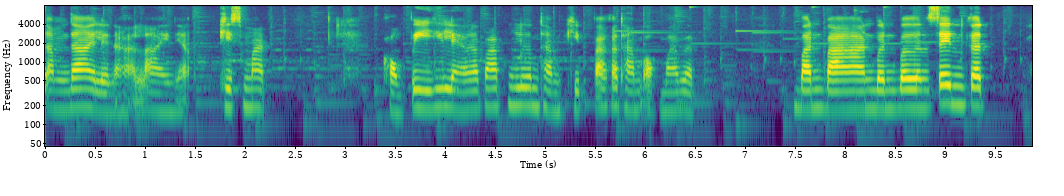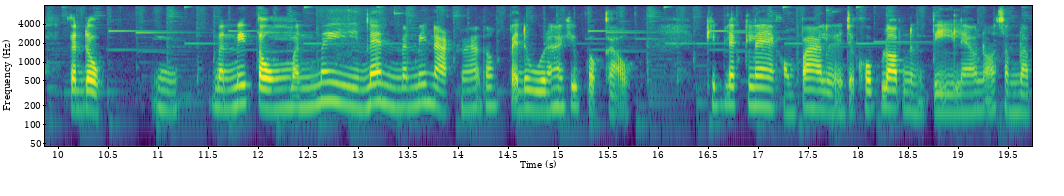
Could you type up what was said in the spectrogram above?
จำได้เลยนะคะลายเนี้ยคริสต์มาสของปีที่แล้วนะป้าเพิ่งเริ่มทำคลิปป้าก็ทำออกมาแบบบานๆเบินๆเส้นก็กระดกมันไม่ตรงมันไม่แน่นมันไม่หนักนะ ต้องไปดูนะคะคลิปเก่าๆคลิปแรกๆของป้าเลยจะครบรอบหนึ่งปีแล้วเนาะสำหรับ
